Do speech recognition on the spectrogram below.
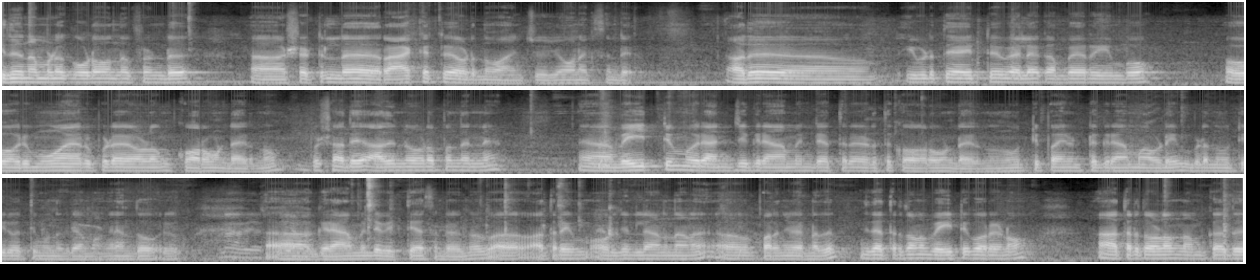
ഇത് നമ്മുടെ കൂടെ വന്ന ഫ്രണ്ട് ഷട്ടിലിന്റെ റാക്കറ്റ് അവിടെ നിന്ന് വാങ്ങിച്ചു യോണക്സിന്റെ അത് ഇവിടുത്തെ ആയിട്ട് വില കമ്പയർ ചെയ്യുമ്പോൾ ഒരു മൂവായിരം രൂപയോളം കുറവുണ്ടായിരുന്നു. പക്ഷെ അതേ അതിനോടൊപ്പം തന്നെ വെയിറ്റും ഒരു അഞ്ച് ഗ്രാമിന്റെ അത്ര അടുത്ത് കുറവുണ്ടായിരുന്നു. നൂറ്റി പതിനെട്ട് ഗ്രാം അവിടെയും ഇവിടെ നൂറ്റി ഇരുപത്തി മൂന്ന് ഗ്രാം അങ്ങനെ എന്തോ ഒരു ഗ്രാമിന്റെ വ്യത്യാസം ഉണ്ടായിരുന്നു. അത്രയും ഒറിജിനലാണെന്നാണ് പറഞ്ഞു വരുന്നത്. ഇത് എത്രത്തോളം വെയിറ്റ് കുറയണോ അത്രത്തോളം നമുക്കത്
